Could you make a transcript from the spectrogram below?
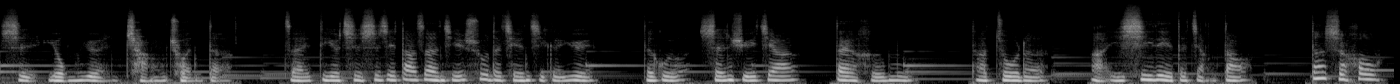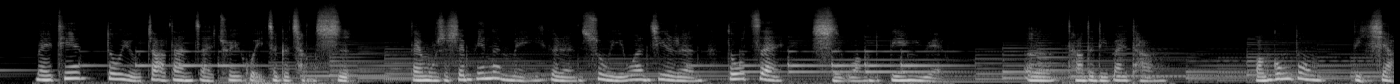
是永远长存的。在第二次世界大战结束的前几个月，德国神学家戴和姆他做了啊一系列的讲道。当时候每天都有炸弹在摧毁这个城市，戴牧师身边的每一个人，数以万计的人都在死亡的边缘。而他的礼拜堂，皇宫洞底下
